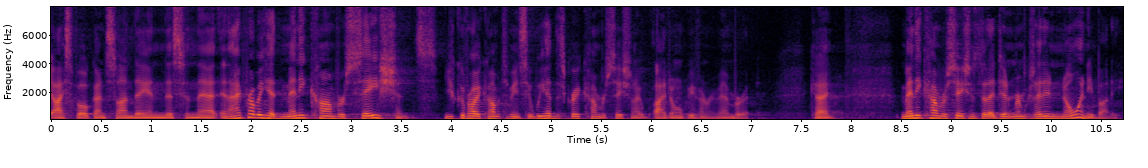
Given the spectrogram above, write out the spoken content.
I spoke on Sunday and this and that. And I probably had many conversations. You could probably come up to me and say, We had this great conversation. I, I don't even remember it. Okay? Many conversations that I didn't remember because I didn't know anybody.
